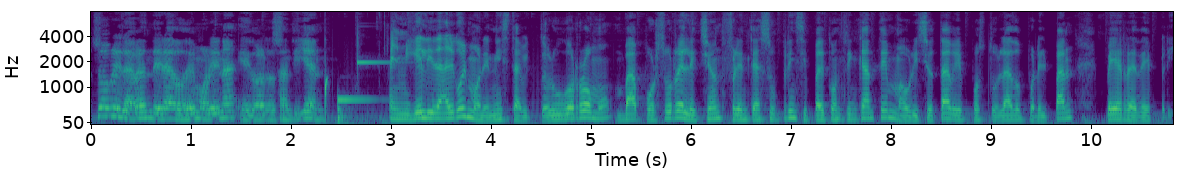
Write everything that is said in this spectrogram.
sobre el abanderado de Morena Eduardo Santillán. En Miguel Hidalgo, el morenista Víctor Hugo Romo va por su reelección frente a su principal contrincante, Mauricio Tabe, postulado por el PAN PRD PRI.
